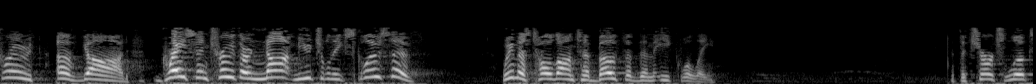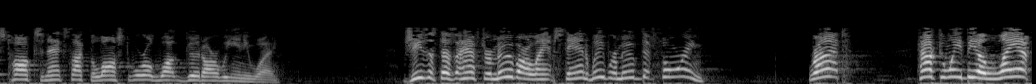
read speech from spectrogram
truth of God. Grace and truth are not mutually exclusive. We must hold on to both of them equally. If the church looks, talks, and acts like the lost world, what good are we anyway? Jesus doesn't have to remove our lampstand. We've removed it for Him. Right? How can we be a lamp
